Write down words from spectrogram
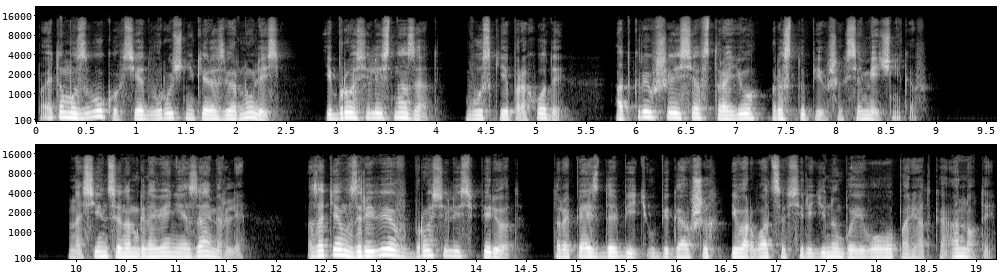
По этому звуку все двуручники развернулись и бросились назад, в узкие проходы, открывшиеся в строю расступившихся мечников. Носинцы на мгновение замерли, а затем, взревев, бросились вперед, торопясь добить убегавших и ворваться в середину боевого порядка аноты.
